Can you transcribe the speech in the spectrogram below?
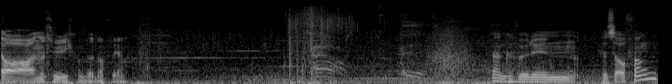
Ja, natürlich kommt da noch wer. Danke für den fürs Auffangen.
